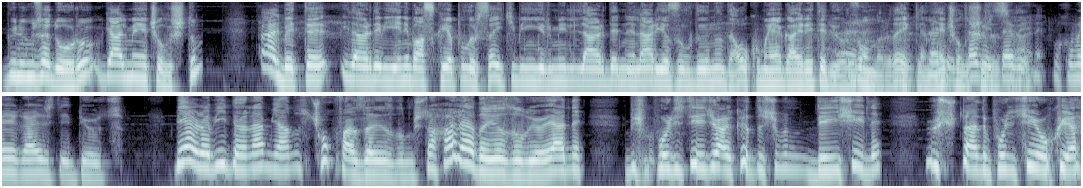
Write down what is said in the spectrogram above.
günümüze doğru gelmeye çalıştım. Elbette ileride bir yeni baskı yapılırsa 2020'lerde neler yazıldığını da okumaya gayret ediyoruz. Onları da eklemeye Tabii, çalışırız tabii, tabii. yani. Okumaya gayret ediyoruz. Bir ara bir dönem yalnız çok fazla yazılmıştı. Hala da yazılıyor. Yani bir polisiyeci arkadaşımın deyişiyle üç tane polisiye okuyan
